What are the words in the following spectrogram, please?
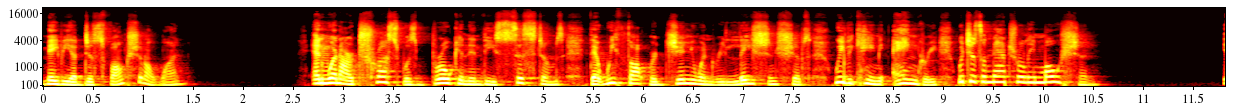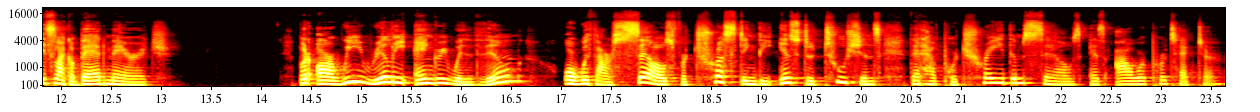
maybe a dysfunctional one. And when our trust was broken in these systems that we thought were genuine relationships, we became angry, which is a natural emotion. It's like a bad marriage. But are we really angry with them or with ourselves for trusting the institutions that have portrayed themselves as our protector?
